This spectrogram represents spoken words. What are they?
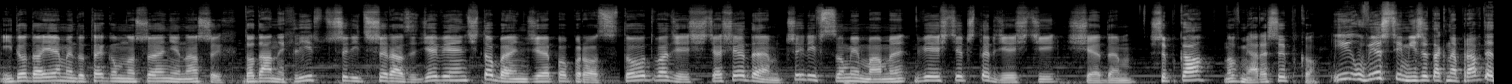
i dodajemy do tego mnożenie naszych dodanych liczb, czyli 3 razy 9 to będzie po prostu 27, czyli w sumie mamy 247. Szybko? No w miarę szybko. I uwierzcie mi, że tak naprawdę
